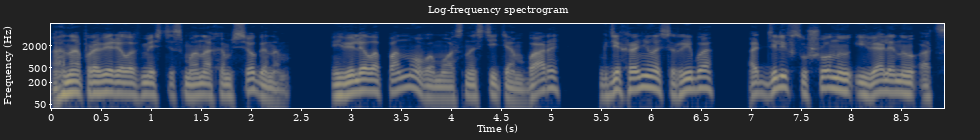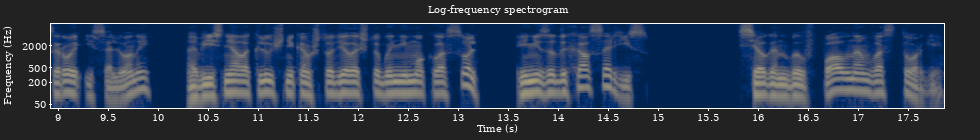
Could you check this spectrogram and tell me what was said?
Она проверила вместе с монахом Сёганом и велела по-новому оснастить амбары, где хранилась рыба, отделив сушеную и вяленую от сырой и соленой, объясняла ключникам, что делать, чтобы не мокла соль и не задыхался рис. Сёган был в полном восторге.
